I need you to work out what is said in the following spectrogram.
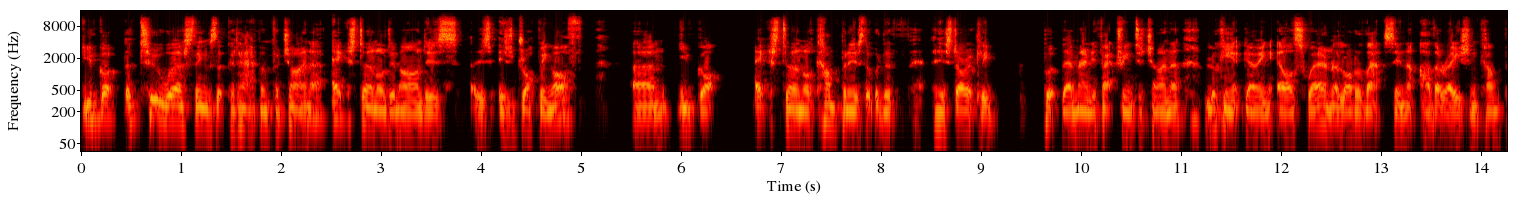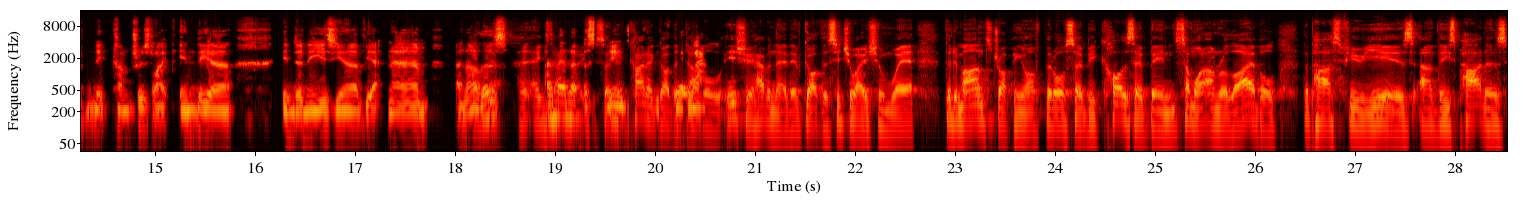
you've got the two worst things that could happen for China. External demand is is, is dropping off. Um, you've got external companies that would have historically put their manufacturing to China, looking at going elsewhere, and a lot of that's in other Asian company, countries like India, Indonesia, Vietnam, and others. Yeah, exactly. And the so they've kind of got the double issue, haven't they? They've got the situation where the demand's dropping off, but also because they've been somewhat unreliable the past few years, uh, these partners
